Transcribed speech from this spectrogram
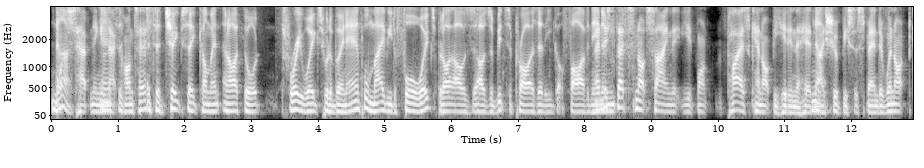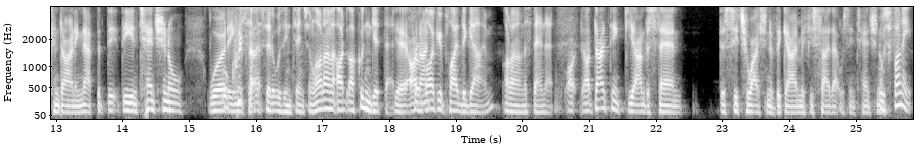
No. what's happening in that a- contest. It's a cheap seat comment, and I thought three weeks would have been ample, maybe to four weeks. But I, I was I was a bit surprised that he got five in the and end. this, And that's not saying that you want players cannot be hit in the head No. and they should be suspended. We're not condoning that, but the, the intentional wording. well, Chris that, said it was intentional. I don't. I, I couldn't get that. Yeah, for a bloke who played the game, I don't understand that. I, I don't think you understand the situation of the game if you say that was intentional. It was funny.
